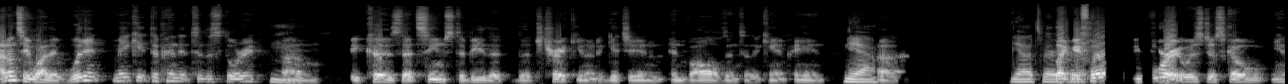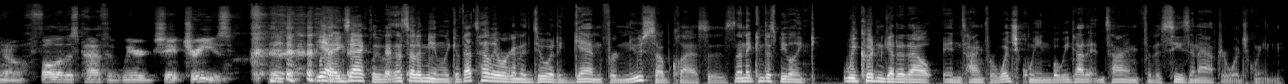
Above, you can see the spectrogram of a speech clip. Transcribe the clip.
I don't see why they wouldn't make it dependent to the story, Hmm. um, because that seems to be the the trick, you know, to get you in, involved into the campaign. Yeah, Uh, yeah, that's very like true. before, before it was just go, you know, follow this path of weird shaped trees. Eh, yeah, exactly. That's what I mean. Like, if that's how they were going to do it again for new subclasses, then it can just be like we couldn't get it out in time for Witch Queen, but we got it in time for the season after Witch Queen,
